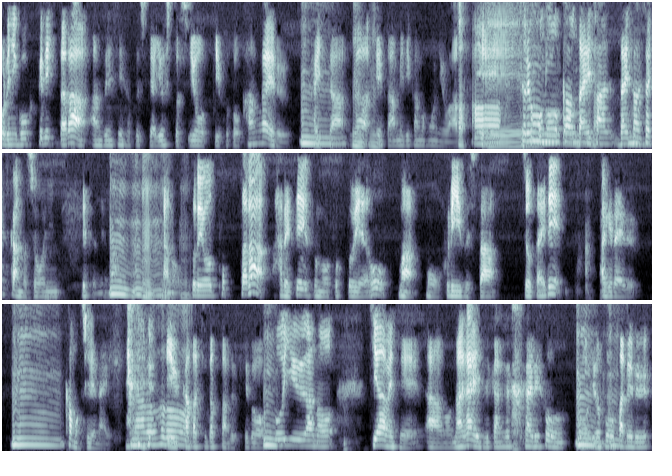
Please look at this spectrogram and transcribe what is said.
これに合格できたら安全審査としては良しとしようっていうことを考えるうん。会社が、うんうんえっと、アメリカの方にはあって、それも民この。第三、第三者機関の承認ですよね。うんうんうん。あの、それを取ったら、晴れて、そのソフトウェアを、まあ、もうフリーズした状態で上げられるうん。かもしれないっなるほど。ていう形だったんですけど、うんそういう、あの、極めて、あの、長い時間がかかりそうと予想される、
